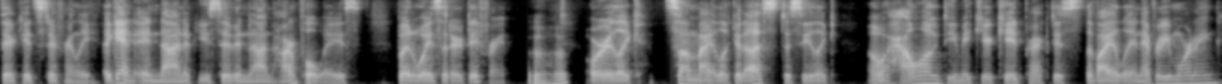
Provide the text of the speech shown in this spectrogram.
their kids differently. Again, in non abusive and non harmful ways, but in ways that are different. Mhm. Or like some might look at us to see, like, oh, how long do you make your kid practice the violin every morning?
